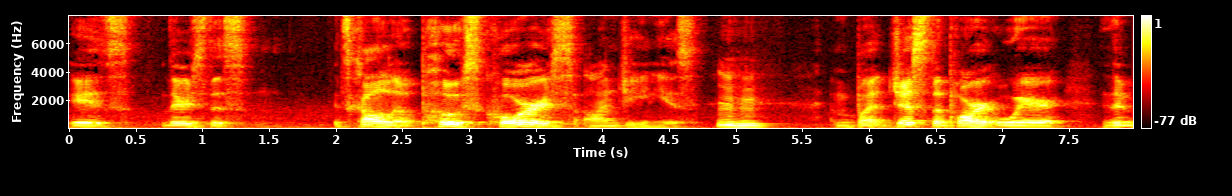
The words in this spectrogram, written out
is there's this it's called a post chorus on Genius. Mm-hmm. But just the part where the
